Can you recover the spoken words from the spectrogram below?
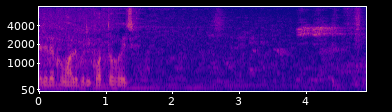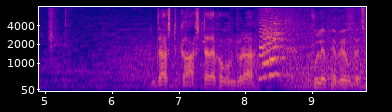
এই যে দেখো মালবেরি কত হয়েছে। জাস্ট গাছটা দেখো বন্ধুরা ফুলে ফেঁপে উঠেছে।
